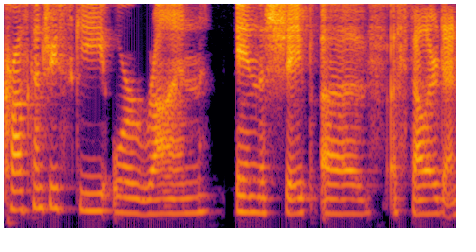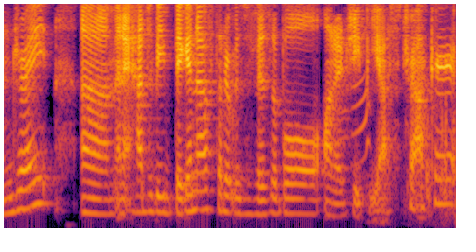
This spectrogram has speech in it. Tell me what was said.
cross country ski or run in the shape of a stellar dendrite, um, and it had to be big enough that it was visible on a GPS tracker.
